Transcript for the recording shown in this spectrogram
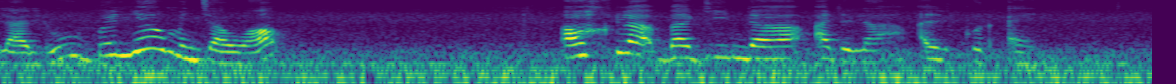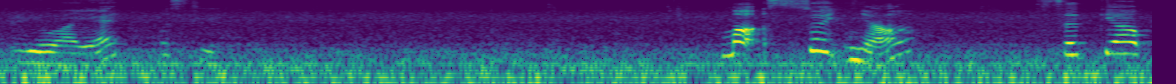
Lalu beliau menjawab, akhlak baginda adalah Al-Quran. Riwayat Muslim. Maksudnya, setiap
